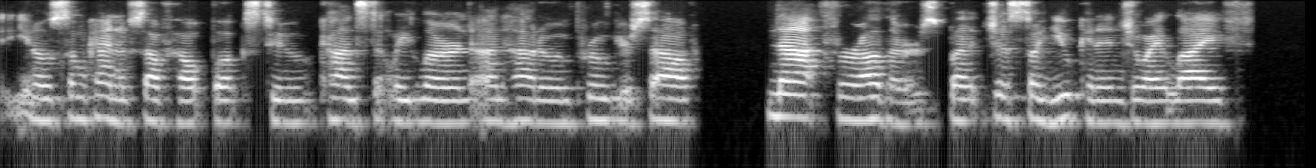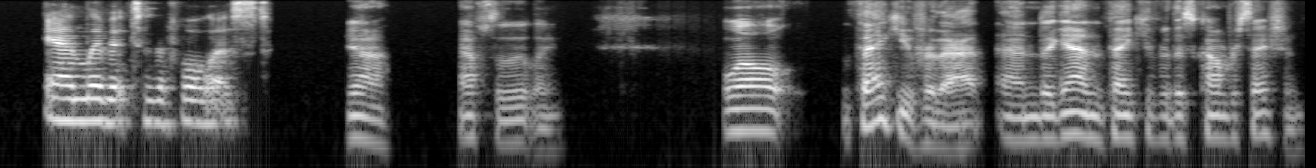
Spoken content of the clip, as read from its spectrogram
you know some kind of self-help books to constantly learn on how to improve yourself, not for others, but just so you can enjoy life and live it to the fullest. Yeah, absolutely. Well, thank you for that. And again, thank you for this conversation.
